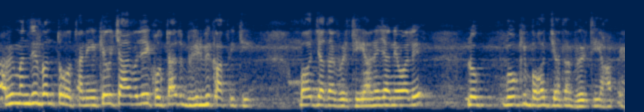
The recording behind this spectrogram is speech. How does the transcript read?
अभी मंदिर बंद तो होता नहीं है, क्योंकि चार बजे ही खुलता है तो भीड़ भी काफ़ी थी। बहुत ज़्यादा भीड़ थी आने जाने वाले लोगों की बहुत ज़्यादा भीड़ थी यहाँ पे।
